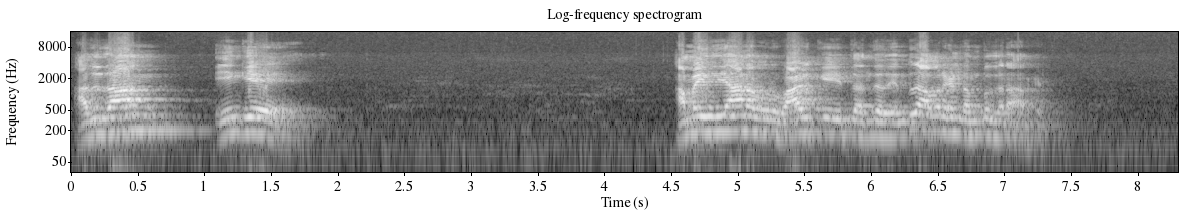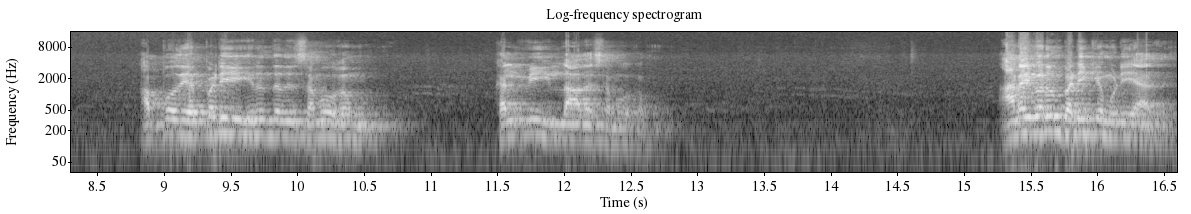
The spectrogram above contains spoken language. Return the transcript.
அதுதான் இங்கே அமைதியான ஒரு வாழ்க்கையை தந்தது என்று அவர்கள் நம்புகிறார்கள். அப்போது எப்படி இருந்தது சமூகம்? கல்வி இல்லாத சமூகம். அனைவரும் படிக்க முடியாது.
